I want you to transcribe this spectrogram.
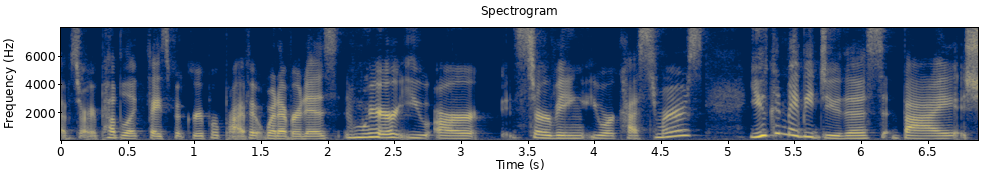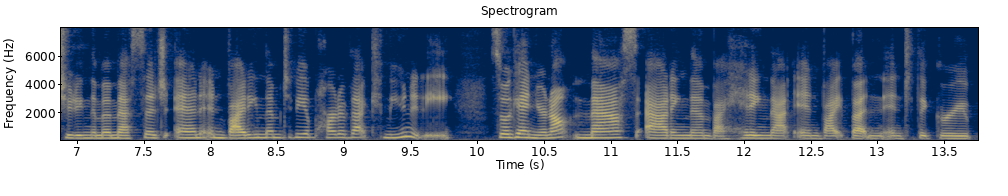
I'm sorry, a public Facebook group or private, whatever it is, where you are serving your customers, you can maybe do this by shooting them a message and inviting them to be a part of that community. So again, you're not mass adding them by hitting that invite button into the group.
